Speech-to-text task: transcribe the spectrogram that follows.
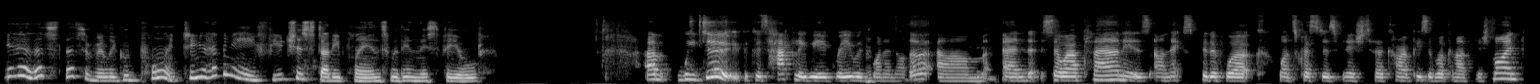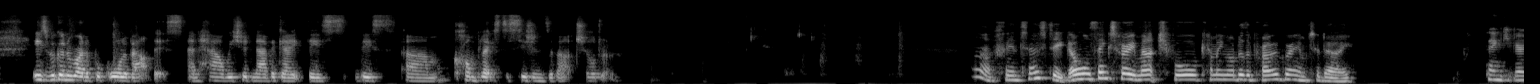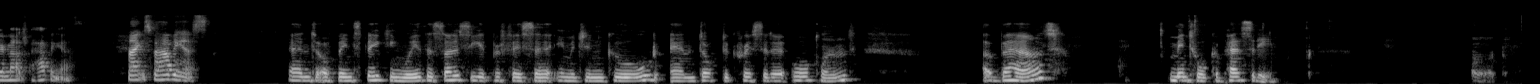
Yeah, that's that's a really good point. Do you have any future study plans within this field? Um, we do because happily we agree with one another. Um, and so our plan is our next bit of work, once Cressida's finished her current piece of work and I've finished mine, is we're going to write a book all about this and how we should navigate these these um, complex decisions about children. Oh, fantastic. Oh, well, thanks very much for coming onto the program today. Thank you very much for having us. Thanks for having us. And I've been speaking with Associate Professor Imogen Goold and Dr. Cressida Auckland about mental capacity. Okay.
